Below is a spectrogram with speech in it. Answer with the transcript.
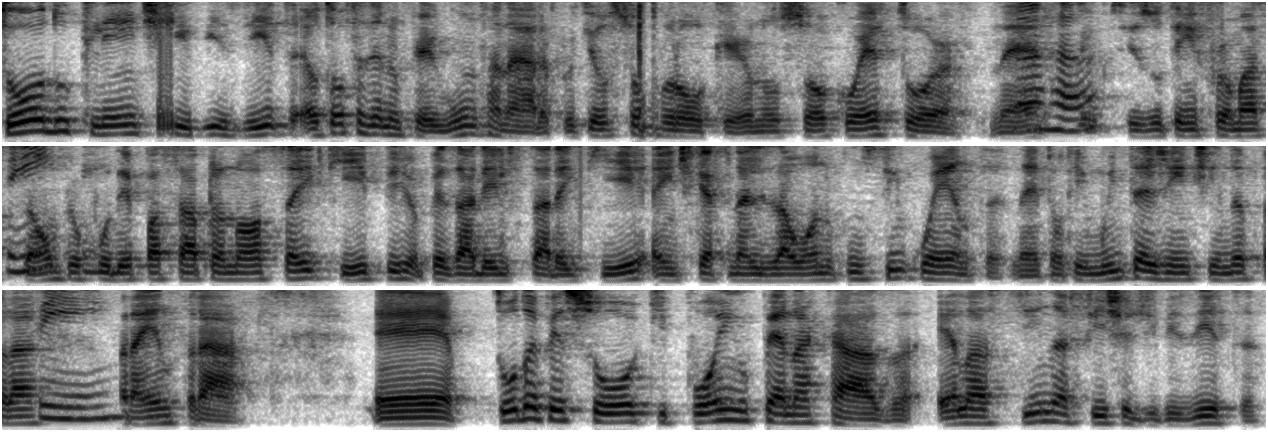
todo cliente que visita. Eu estou fazendo pergunta, Nara, porque eu sou broker, eu não sou corretor, né? Uhum. Eu preciso ter informação para eu poder passar para nossa equipe. Apesar dele estar aqui, a gente quer finalizar o ano com 50, né? Então tem muita gente ainda para entrar. É, toda pessoa que põe o pé na casa, ela assina a ficha de visita?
